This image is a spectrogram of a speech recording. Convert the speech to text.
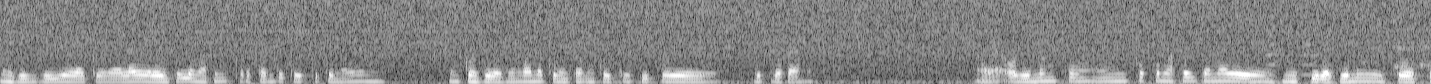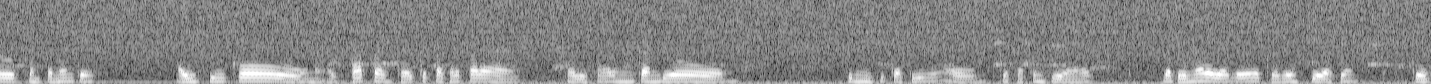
muy sencillo, la que la adherencia es lo más importante que hay que tener en, consideración cuando comenzamos cualquier tipo de, de programa. Ahora, viendo un, un, poco más el tema de inspiración y todos estos componentes, hay cinco etapas que hay que pasar para realizar un cambio significativo o que sea considerado. La primera ya de que es la inspiración, que es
